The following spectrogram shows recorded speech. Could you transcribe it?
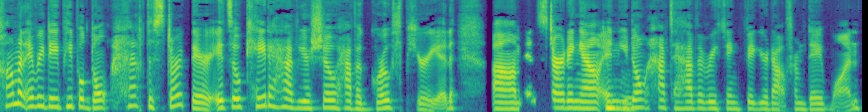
common everyday people don't have to start there. It's okay to have your show have a growth period um, and starting out, and mm-hmm. you don't have to have everything figured out from day one.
